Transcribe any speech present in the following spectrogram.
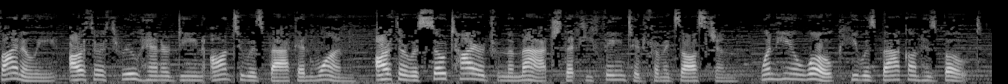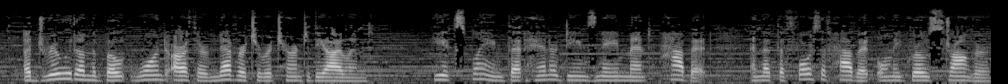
Finally, Arthur threw Hanardine onto his back and won. Arthur was so tired from the match that he fainted from exhaustion. When he awoke, he was back on his boat. A druid on the boat warned Arthur never to return to the island. he explained that Hanardine's name meant habit, and that the force of habit only grows stronger.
